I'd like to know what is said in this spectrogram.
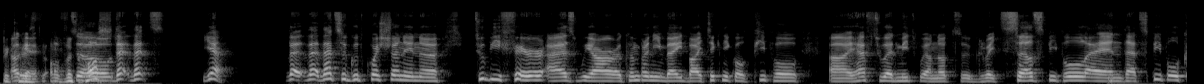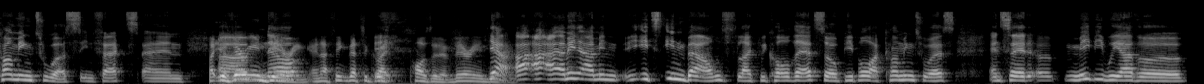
because Okay. of the so cost? that that's yeah. That, that, that's a good question. And uh, to be fair, as we are a company made by technical people, I have to admit we are not uh, great salespeople, and that's people coming to us, in fact. And But you're very um, now- endearing, and I think that's a great positive. Very endearing. Yeah, I, I, I mean, I mean, it's inbound, like we call that. So people are coming to us and said, uh, maybe we have a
